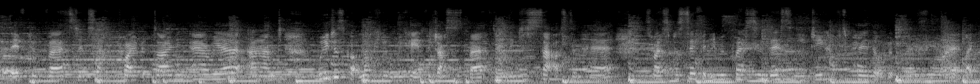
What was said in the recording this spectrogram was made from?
that they've converted into like a private dining area. And we just got lucky when we came for Justice's birthday. They just sat us in here. So I specifically requested this, and you do have to pay a little bit more for it, like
